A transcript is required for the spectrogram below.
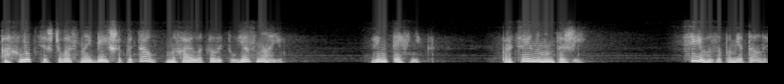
А хлопця, що вас найбільше питав, Михайла Калиту, я знаю. Він технік, працює на монтажі. Всі його запам'ятали.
